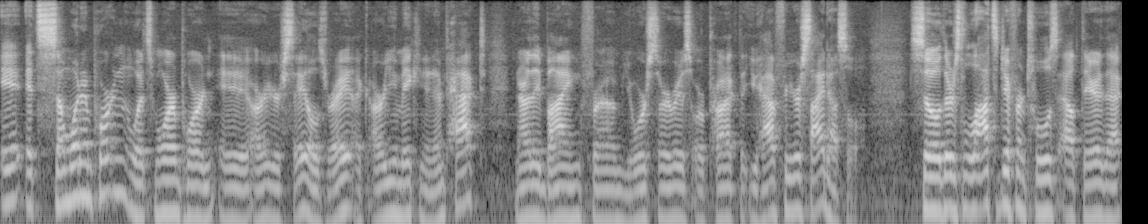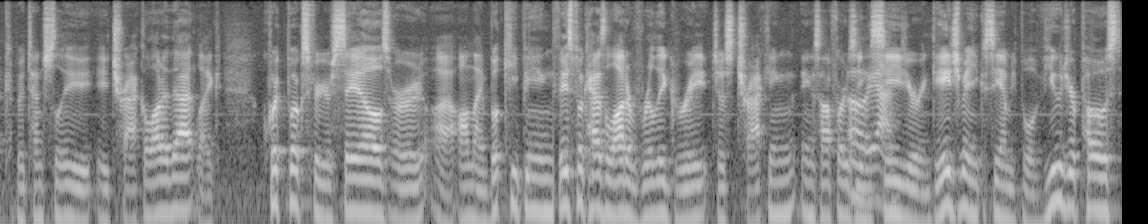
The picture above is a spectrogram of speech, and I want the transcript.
it, it's somewhat important. What's more important are your sales, right? Like, are you making an impact, and are they buying from your service or product that you have for your side hustle? So there's lots of different tools out there that could potentially eh, track a lot of that, like QuickBooks for your sales or uh, online bookkeeping. Facebook has a lot of really great just tracking software. So oh, you can yeah. see your engagement. You can see how many people have viewed your post,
